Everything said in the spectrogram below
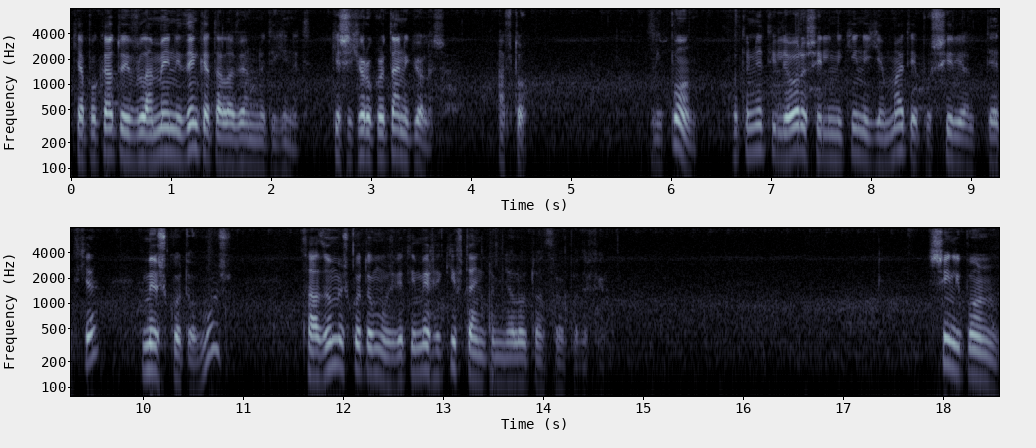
και από κάτω οι βλαμμένοι δεν καταλαβαίνουν τι γίνεται. Και σε χειροκροτάνε κιόλας. Αυτό. Λοιπόν, όταν μια τηλεόραση ελληνική είναι γεμάτη από σύριαλ τέτοια, με σκοτωμούς, θα δούμε σκοτωμούς, γιατί μέχρι εκεί φτάνει το μυαλό του ανθρώπου, αδερφοί μου. Συν λοιπόν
